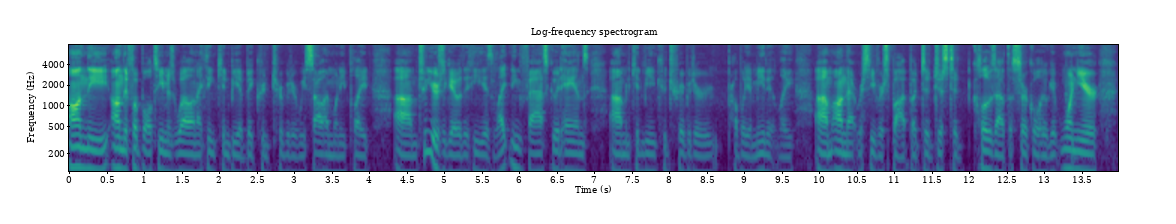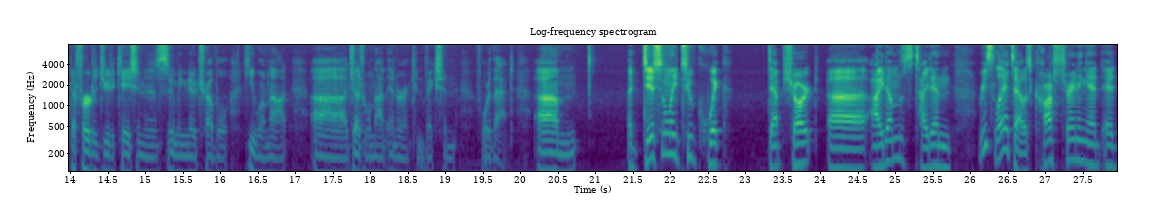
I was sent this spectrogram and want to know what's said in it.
on the on the football team as well, and I think can be a big contributor. We saw him when he played um, two years ago that he is lightning fast, good hands, um, and can be a contributor probably immediately um, on that receiver spot. But to just to close out the circle, he'll get one year deferred adjudication, and assuming no trouble, he will not uh, judge will not enter a conviction for that. Um, additionally, two quick depth chart uh, items. Tight end Reese Leitao is cross training at, at,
